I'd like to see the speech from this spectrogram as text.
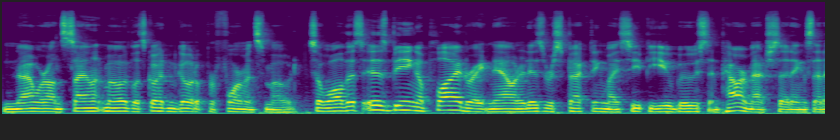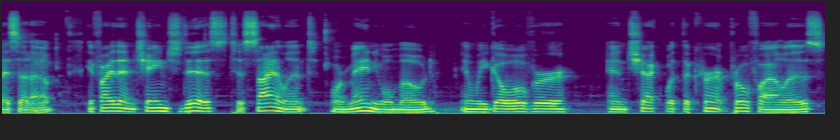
Now we're on silent mode. Let's go ahead and go to performance mode. So while this is being applied right now and it is respecting my CPU boost and power match settings that I set up, if I then change this to silent or manual mode and we go over and check what the current profile is,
